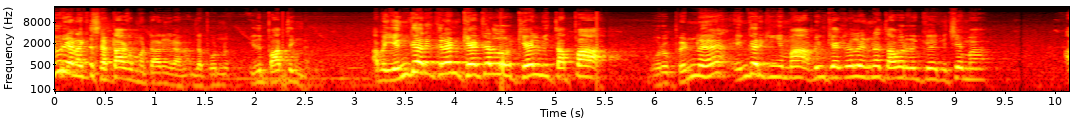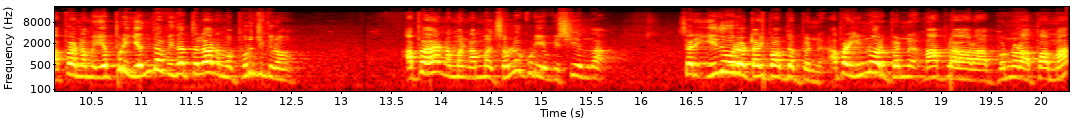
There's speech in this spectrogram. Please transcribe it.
இவர் எனக்கு செட் ஆக மாட்டாருங்கிறாங்க அந்த பொண்ணு. இது பார்த்துங்க. அப்போ எங்கே இருக்கிறேன்னு கேட்குறது ஒரு கேள்வி தப்பா? ஒரு பெண்ணு எங்கே இருக்கீங்கம்மா? அப்படின்னு கேட்குறதுல என்ன தவறு இருக்குது நிச்சயமா. அப்போ நம்ம எப்படி எந்த விதத்தில் நம்ம புரிஞ்சுக்கிறோம்? அப்போ நம்ம நம்ம சொல்லக்கூடிய விஷயந்தான் சரி இது ஒரு டைப் ஆஃப் த பெண்ணு. அப்புறம் இன்னொரு பெண்ணு மாப்பிள்ளோட பொண்ணோட அப்பா அம்மா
